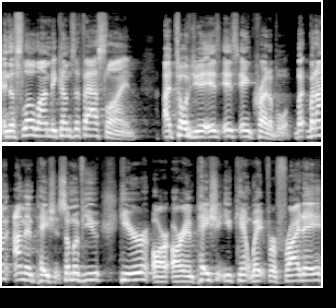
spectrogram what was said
and the slow line becomes a fast line. I told you it's, it's incredible, but, but I'm, I'm impatient. Some of you here are, are impatient. You can't wait for Friday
